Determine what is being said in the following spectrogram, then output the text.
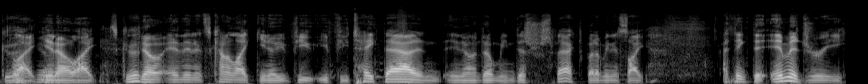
good. Like yeah. you know, like it's good. You know, and then it's kind of like you know, if you if you take that and you know, I don't mean disrespect, but I mean it's like I think the imagery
